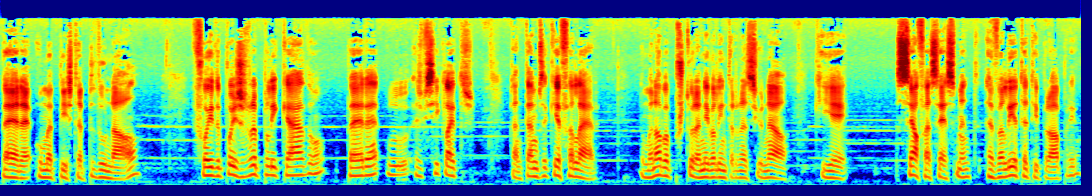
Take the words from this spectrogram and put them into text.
para uma pista pedonal, foi depois replicado para o, as bicicletas. Portanto, estamos aqui a falar de uma nova postura a nível internacional que é self-assessment, avalia-te a ti próprio,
